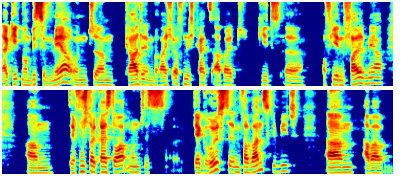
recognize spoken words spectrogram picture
da geht noch ein bisschen mehr und ähm, gerade im Bereich Öffentlichkeitsarbeit geht äh, auf jeden Fall mehr. Ähm, der Fußballkreis Dortmund ist der größte im Verbandsgebiet, ähm, aber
